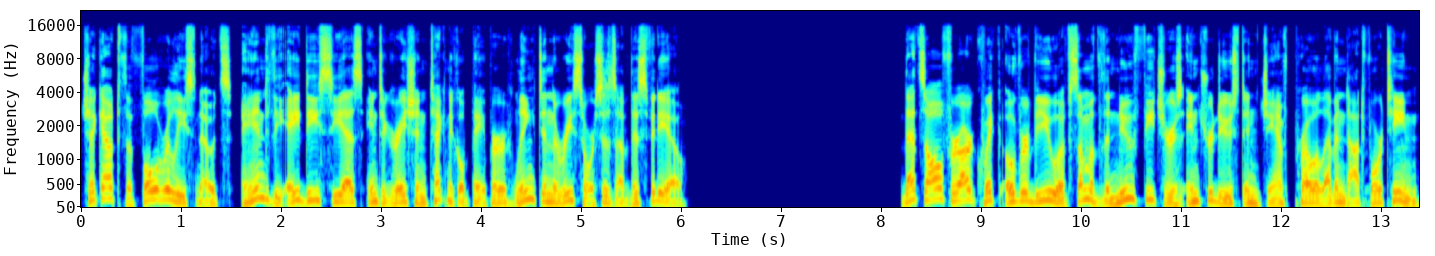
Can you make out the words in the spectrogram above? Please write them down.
check out the full release notes and the ADCS integration technical paper linked in the resources of this video. That's all for our quick overview of some of the new features introduced in Jamf Pro 11.14.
